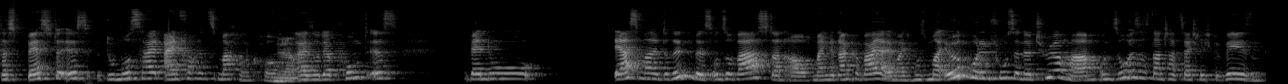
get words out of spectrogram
das Beste ist, du musst halt einfach ins Machen kommen. Ja. Also der Punkt ist, wenn du erstmal drin bist. Und so war es dann auch. Mein Gedanke war ja immer, ich muss mal irgendwo den Fuß in der Tür haben. Und so ist es dann tatsächlich gewesen.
